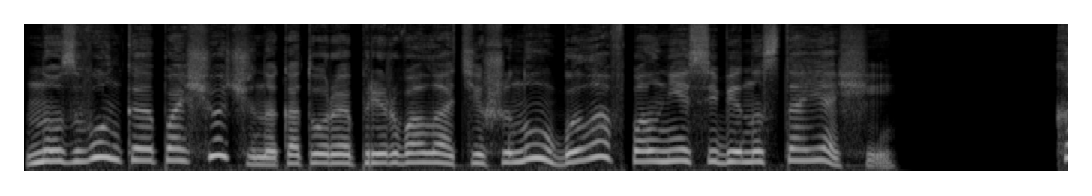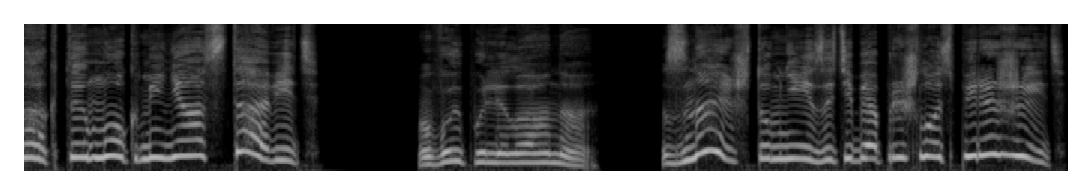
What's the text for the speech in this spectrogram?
Но звонкая пощечина, которая прервала тишину, была вполне себе настоящей. «Как ты мог меня оставить?» — выпалила она. «Знаешь, что мне из-за тебя пришлось пережить?»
